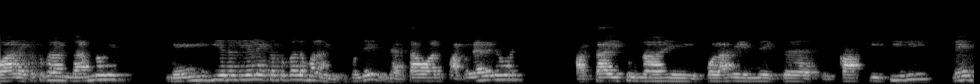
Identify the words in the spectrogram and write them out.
ඔයාලා එකතු කරන් ගන්නෝනේ. මේ විදිහට ලියලා එකතු කරලා බලන්න. හොඳේ. නැත්නම් ඔයාලට පටලැවෙනවනේ. 8යි 3යි 11 එක එකක් ඉතිරි නේද?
